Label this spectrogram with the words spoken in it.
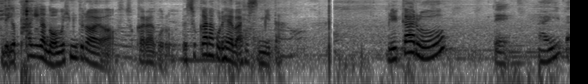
근데 이거 파기가 너무 힘들어요. 숟가락으로. 근데 숟가락으로 해야 맛있습니다. 밀가루, 네, 아니다.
